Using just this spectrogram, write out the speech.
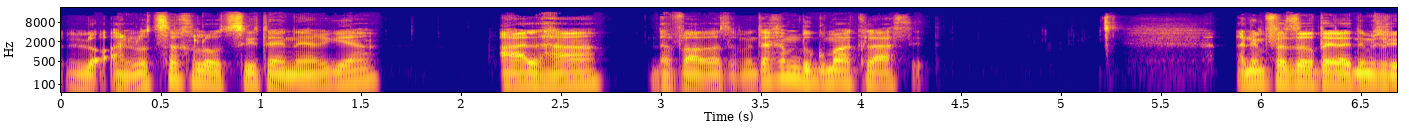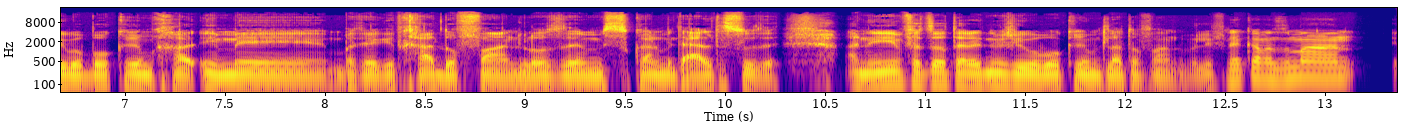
לא אני לא צריך להוציא את האנרגיה על הדבר הזה ואני אתן לכם דוגמה קלאסית. אני מפזר את הילדים שלי בבוקר עם, עם uh, באתי להגיד חד אופן לא זה מסוכן מדי אל תעשו את זה אני מפזר את הילדים שלי בבוקר עם תלת אופן ולפני כמה זמן uh,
